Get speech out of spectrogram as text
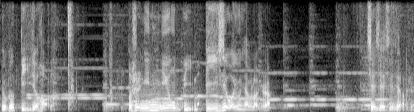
有个笔就好了。老师，您您有笔吗？笔借我用一下吧，老师。谢谢谢谢老师。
